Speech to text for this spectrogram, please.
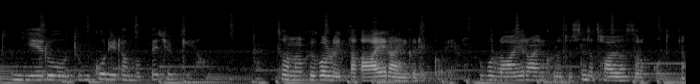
전 얘로 눈꼬리를 한번 빼줄게요. 저는 그걸로 이따가 아이라인 그릴 거예요. 그걸로 아이라인 그려도 진짜 자연스럽거든요.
